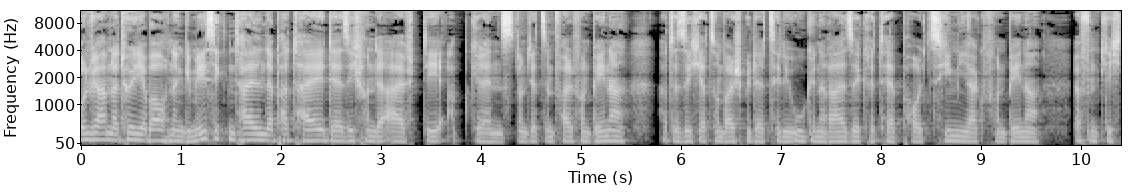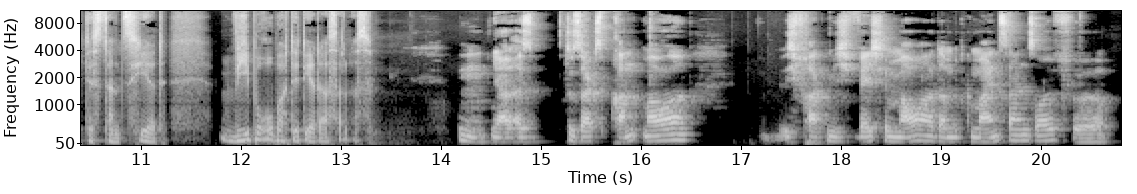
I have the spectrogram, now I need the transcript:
Und wir haben natürlich aber auch einen gemäßigten Teil in der Partei, der sich von der AfD abgrenzt. Und jetzt im Fall von Behner hatte sich ja zum Beispiel der CDU-Generalsekretär Paul Ziemiak von Behner öffentlich distanziert. Wie beobachtet ihr das alles? Hm, ja, also du sagst Brandmauer. Ich frage mich, welche Mauer damit gemeint sein soll. Für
